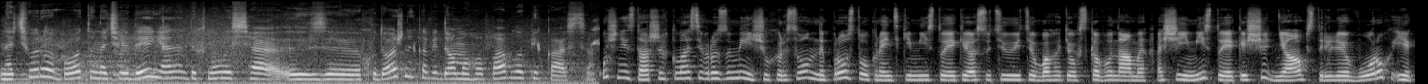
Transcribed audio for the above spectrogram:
На цю роботу, на цю ідею я надихнулася е, з художника відомого Пабло Пікассо. Учні старших класів розуміють, що Херсон не просто українське місто, яке асоціюється у багатьох з кавунами, а ще й місто, яке щодня обстрілює ворог і яке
